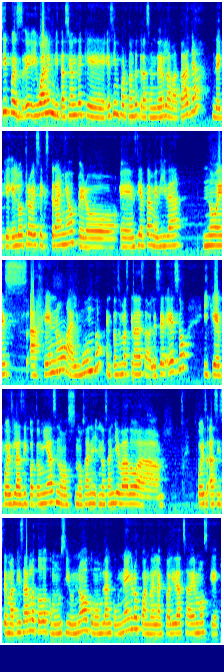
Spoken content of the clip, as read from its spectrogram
Sí, pues eh, igual la invitación de que es importante trascender la batalla, de que el otro es extraño, pero eh, en cierta medida no es ajeno al mundo, entonces más que nada establecer eso y que pues las dicotomías nos, nos, han, nos han llevado a pues a sistematizarlo todo como un sí, un no, como un blanco, un negro, cuando en la actualidad sabemos que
